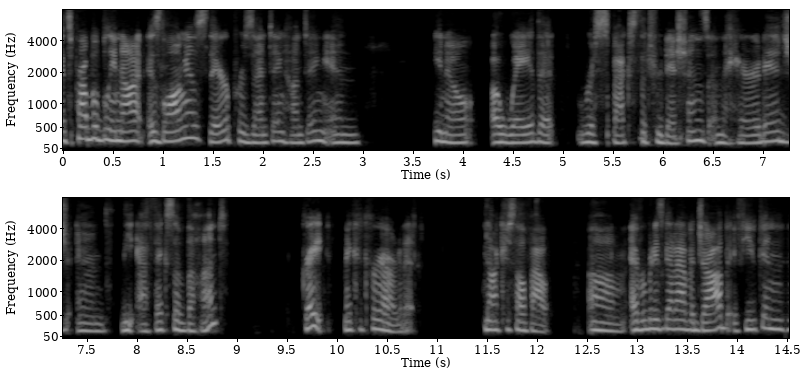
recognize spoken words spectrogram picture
It's probably not as long as they're presenting hunting in, you know, a way that respects the traditions and the heritage and the ethics of the hunt. Great, make a career out of it. Knock yourself out. Um, everybody's got to have a job. If you can,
